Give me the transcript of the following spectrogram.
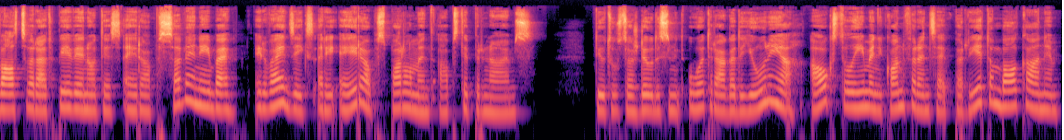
valsts varētu pievienoties Eiropas Savienībai, ir vajadzīgs arī Eiropas parlamenta apstiprinājums. 2022. gada jūnijā augsta līmeņa konferencē par Rietumbalkāniem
